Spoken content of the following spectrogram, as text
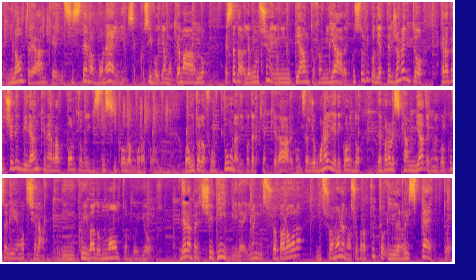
Eh, Inoltre anche il sistema Bonelli, se così vogliamo chiamarlo, è stata l'evoluzione di un impianto familiare. Questo tipo di atteggiamento era percepibile anche nel rapporto con gli stessi collaboratori. Ho avuto la fortuna di poter chiacchierare con Sergio Bonelli e ricordo le parole scambiate come qualcosa di emozionante, di cui vado molto orgoglioso. Ed era percepibile in ogni sua parola il suo amore, ma soprattutto il rispetto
